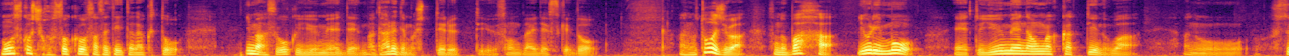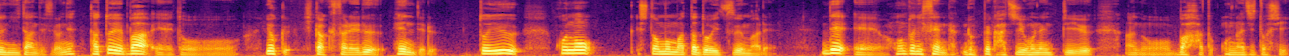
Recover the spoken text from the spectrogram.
もう少し補足をさせていただくと今はすごく有名で、まあ、誰でも知ってるっていう存在ですけどあの当時はそのバッハよりも、えー、と有名な音楽家っていうのはあの普通にいたんですよね。例えば、えーと、よく比較されるヘンデルというこの人もまたドイツ生まれで、えー、本当に1685年っていうあのバッハと同じ年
